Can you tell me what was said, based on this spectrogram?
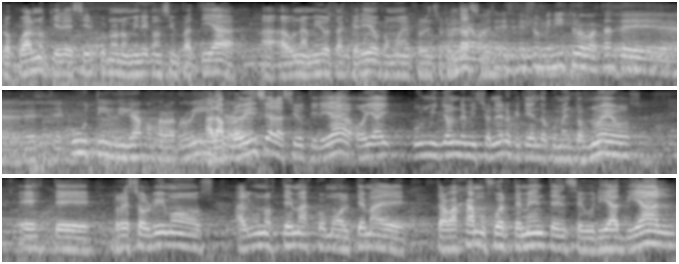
lo cual no quiere decir que uno no mire con simpatía a, a un amigo tan querido como es Florencio Randazzo. Es un ministro bastante este, útil, digamos, para la provincia. A la provincia le ha sido utilidad. Hoy hay un millón de misioneros que tienen documentos nuevos. Este, resolvimos algunos temas como el tema de trabajamos fuertemente en seguridad vial,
